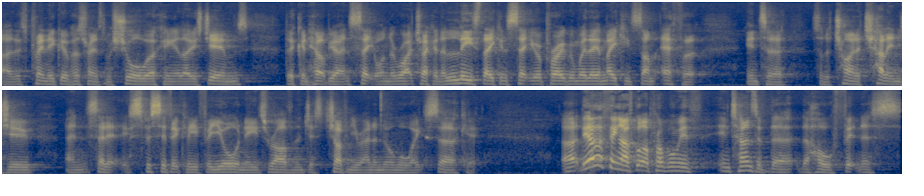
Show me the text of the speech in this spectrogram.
Uh, there's plenty of good personal trainers, I'm sure, working at those gyms that can help you out and set you on the right track. And at least they can set you a program where they're making some effort into sort of trying to challenge you and set it specifically for your needs rather than just shoving you around a normal weight circuit. Uh, the other thing I've got a problem with in terms of the, the whole fitness,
